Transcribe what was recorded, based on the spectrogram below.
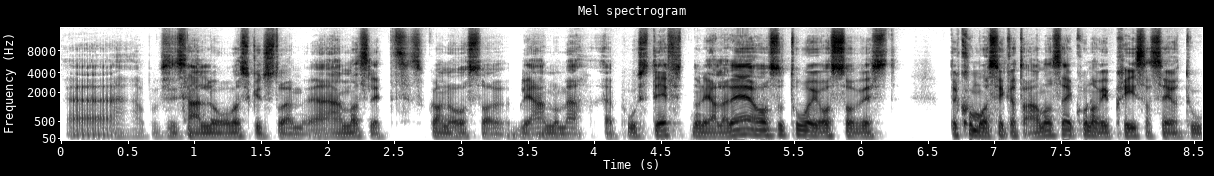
selge overskuddsstrøm endres litt, så kan det også bli enda mer eh, positivt når det gjelder det. Og så tror jeg også hvis det kommer sikkert til å endre seg hvordan vi priser CO2.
